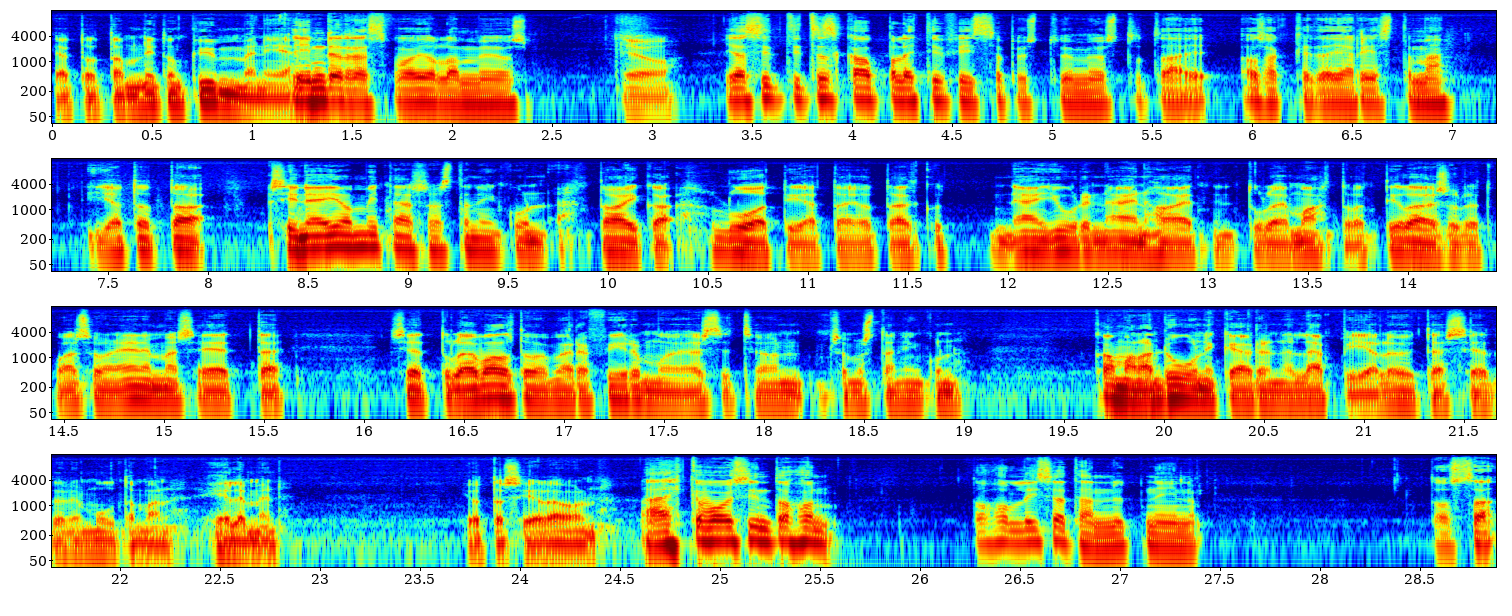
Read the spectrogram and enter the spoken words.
Ja tota, niitä on kymmeniä. Inderes voi olla myös. Joo. Ja sitten itse asiassa kauppalehti Fissä pystyy myös tota osakkeita järjestämään. Ja tota, siinä ei ole mitään sellaista niin kuin taikaluotia tai jotain, että kun näin, juuri näin haet, niin tulee mahtavat tilaisuudet, vaan se on enemmän se, että sieltä tulee valtava määrä firmoja ja sitten se on semmoista niin kuin kamala duuni käydä ne läpi ja löytää sieltä ne muutaman helmen jota siellä on. Mä ehkä voisin tuohon tohon lisätä nyt, niin tuossa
